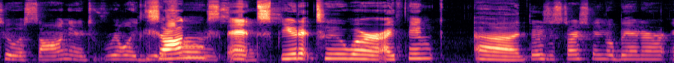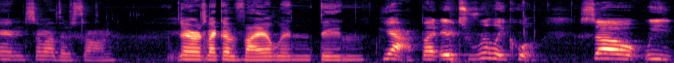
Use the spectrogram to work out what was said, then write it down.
to a song, and it's really beautiful. songs it nice. spewed it to were I think uh There's a Star Spangled Banner and some other song. there was like a violin thing. Yeah, but it's really cool. So we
